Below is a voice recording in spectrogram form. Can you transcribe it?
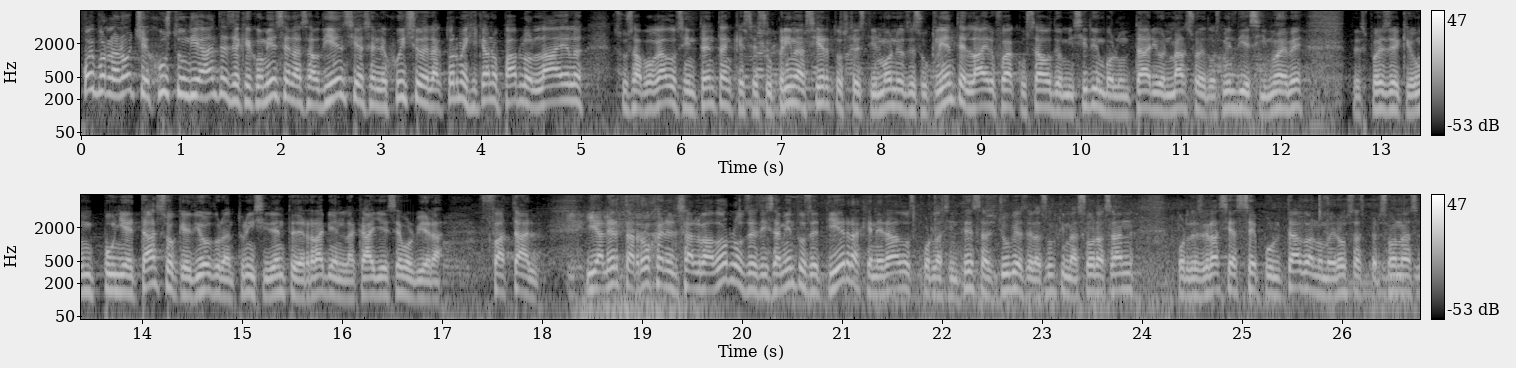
Hoy por la noche, justo un día antes de que comiencen las audiencias en el juicio del actor mexicano Pablo Lyle, sus abogados intentan que se supriman ciertos testimonios de su cliente. Lyle fue acusado de homicidio involuntario en marzo de 2019, después de que un puñetazo que dio durante un incidente de rabia en la calle se volviera fatal. Y alerta roja en El Salvador, los deslizamientos de tierra generados por las intensas lluvias de las últimas horas han, por desgracia, sepultado a numerosas personas.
